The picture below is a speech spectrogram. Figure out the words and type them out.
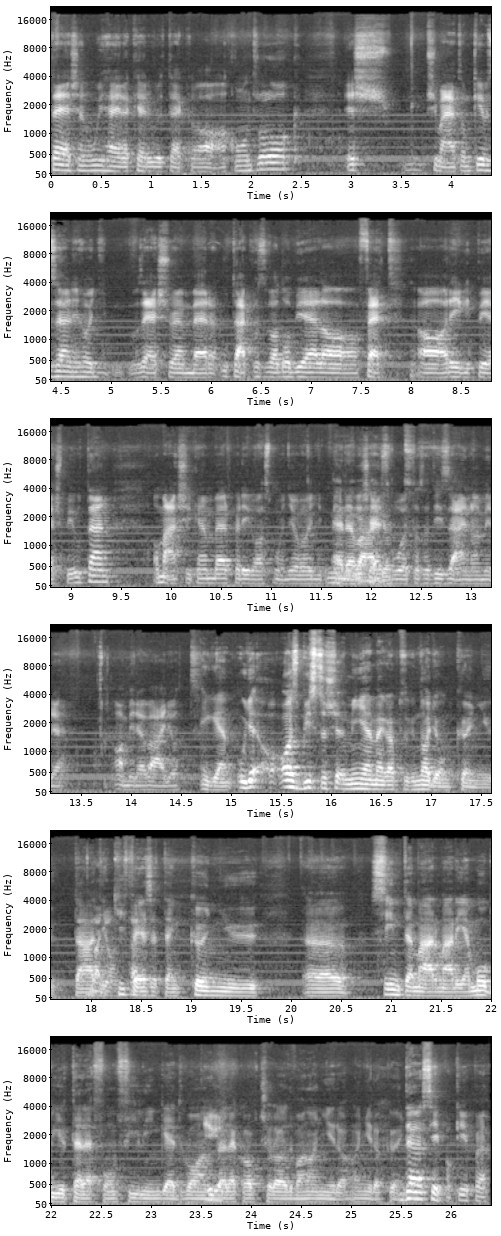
teljesen új helyre kerültek a, a kontrollok, és tudom képzelni, hogy az első ember utálkozva dobja el a FET a régi PSP után, a másik ember pedig azt mondja, hogy Erre is ez volt az a design, amire, amire vágyott. igen, ugye az biztos, hogy milyen hogy nagyon könnyű. Tehát Nagyon. kifejezetten könnyű, ö, szinte már-már ilyen mobiltelefon feelinged van Igen. vele kapcsolatban, annyira, annyira könnyű. De szép a képe.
